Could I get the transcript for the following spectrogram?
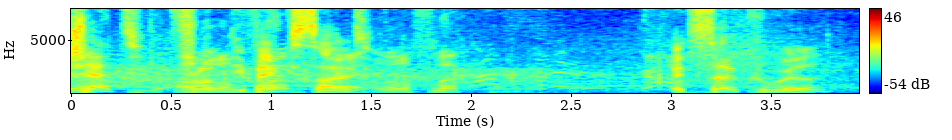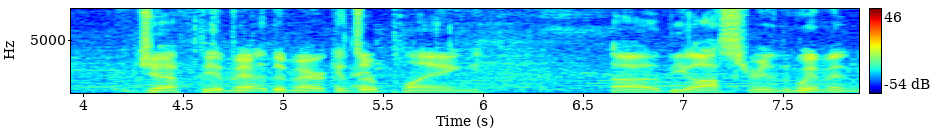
jet from the flip, backside. right, a little flip. It's so cool. Jeff, the, Amer the Americans are playing, uh, the Austrian women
